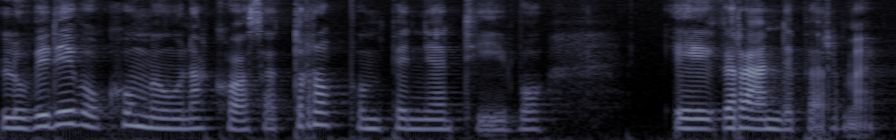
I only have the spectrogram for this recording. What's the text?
lo vedevo come una cosa troppo impegnativo e grande per me.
